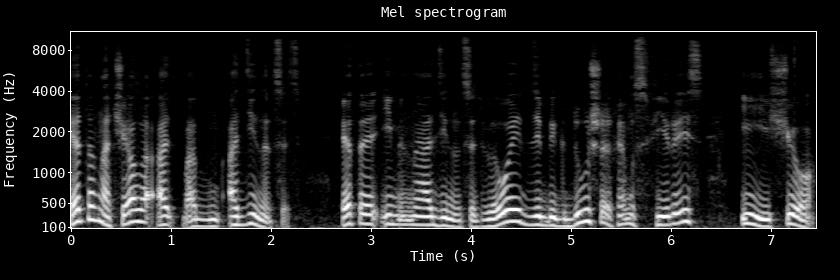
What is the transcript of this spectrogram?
это начало 11. Это именно 11. Веоид дебигдуша хемсфирейс. И еще,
